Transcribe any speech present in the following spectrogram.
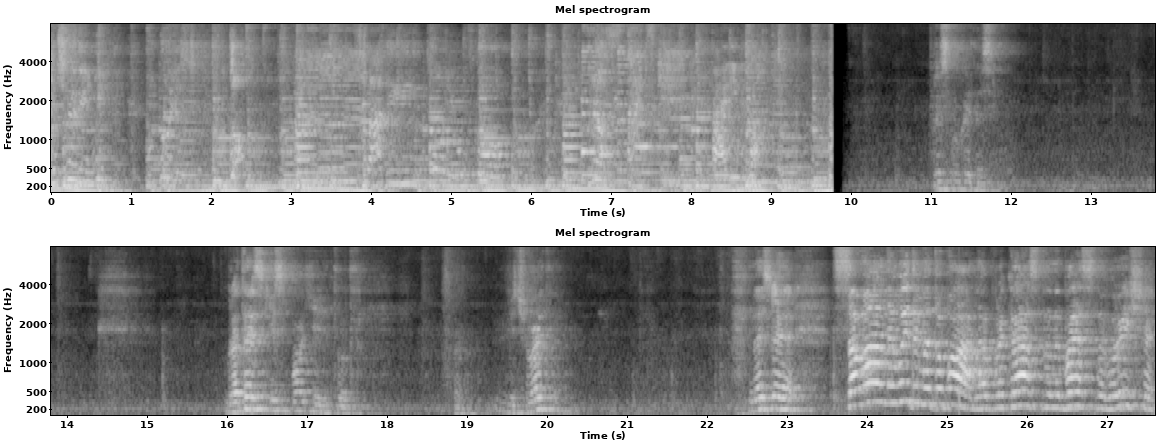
Хоч на війні. Братерський спокій тут. Відчуваєте? Наче сама невидима доба на прекрасне небесне горище.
